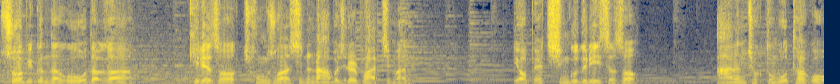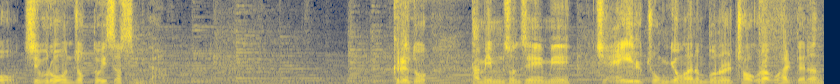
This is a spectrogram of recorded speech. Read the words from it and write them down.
수업이 끝나고 오다가 길에서 청소하시는 아버지를 봤지만 옆에 친구들이 있어서 아는 척도 못하고 집으로 온 적도 있었습니다. 그래도 담임 선생님이 제일 존경하는 분을 적으라고 할 때는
